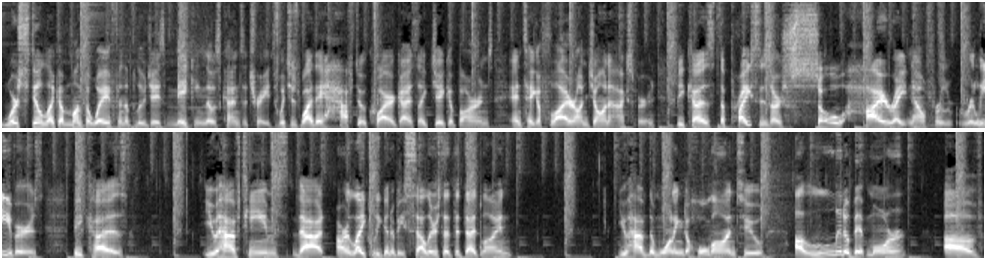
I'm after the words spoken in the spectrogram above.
we're still like a month away from the Blue Jays making those kinds of trades, which is why they have to acquire guys like Jacob Barnes and take a flyer on John Axford because the prices are so high right now for relievers because you have teams that are likely going to be sellers at the deadline. You have them wanting to hold on to a little bit more of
